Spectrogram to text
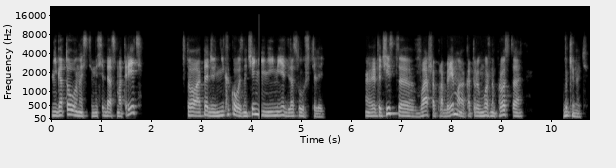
неготовности на себя смотреть, что, опять же, никакого значения не имеет для слушателей. Это чисто ваша проблема, которую можно просто выкинуть.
